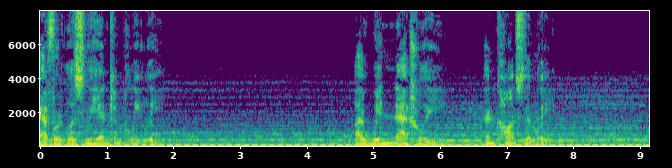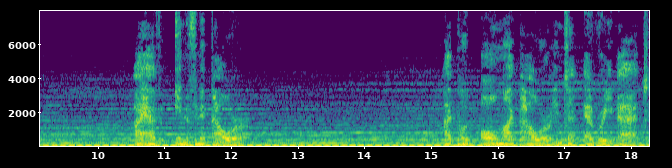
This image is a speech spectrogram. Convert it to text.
effortlessly and completely. I win naturally and constantly. I have infinite power. I put all my power into every act.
